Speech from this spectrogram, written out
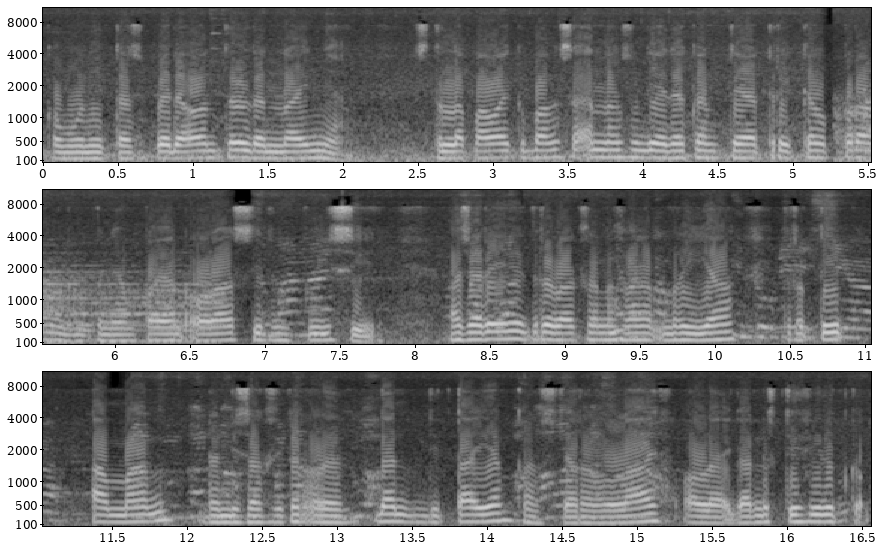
komunitas sepeda ontel dan lainnya. Setelah pawai kebangsaan langsung diadakan teatrikal perang dan penyampaian orasi dan puisi. Acara ini terlaksana sangat meriah, tertib, aman, dan disaksikan oleh dan ditayangkan secara live oleh gandustv.com.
